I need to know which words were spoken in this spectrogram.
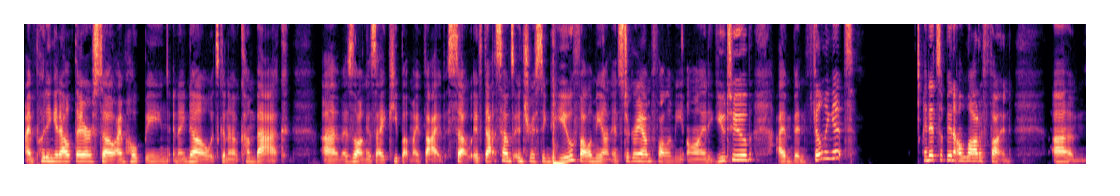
i'm putting it out there so i'm hoping and i know it's going to come back um, as long as i keep up my vibe. So if that sounds interesting to you follow me on instagram follow me on youtube. I've been filming it and it's been a lot of fun. Um,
